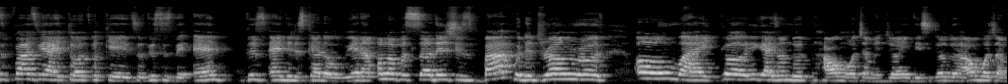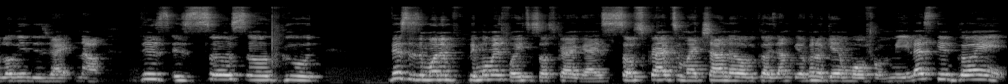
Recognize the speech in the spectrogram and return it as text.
Was the part where I thought, okay, so this is the end. This ending is kind of weird, and all of a sudden she's back with the drum rolls. Oh my god, you guys don't know how much I'm enjoying this. You don't know how much I'm loving this right now. This is so so good. This is the moment, the moment for you to subscribe, guys. Subscribe to my channel because I'm, you're gonna get more from me. Let's keep going.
